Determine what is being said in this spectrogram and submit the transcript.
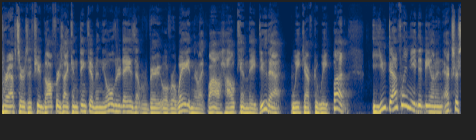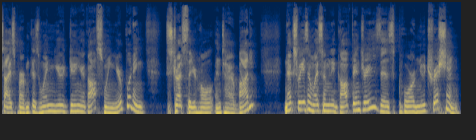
Perhaps there's a few golfers I can think of in the older days that were very overweight and they're like, wow, how can they do that week after week? But you definitely need to be on an exercise program because when you're doing your golf swing, you're putting stress to your whole entire body. Next reason why so many golf injuries is poor nutrition.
